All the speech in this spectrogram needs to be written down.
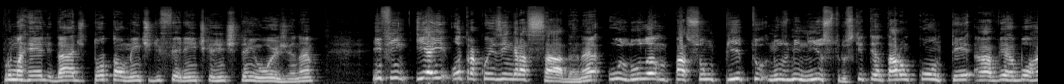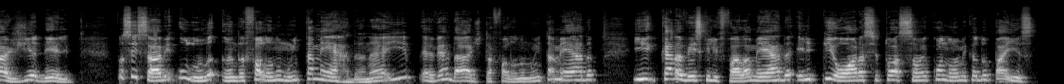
para uma realidade totalmente diferente que a gente tem hoje, né? Enfim, e aí outra coisa engraçada, né? O Lula passou um pito nos ministros que tentaram conter a verborragia dele. Vocês sabem, o Lula anda falando muita merda, né? E é verdade, tá falando muita merda. E cada vez que ele fala merda, ele piora a situação econômica do país.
